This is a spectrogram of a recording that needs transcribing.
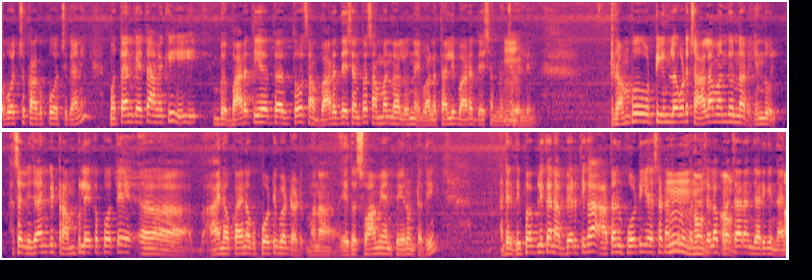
అవ్వచ్చు కాకపోవచ్చు కానీ మొత్తానికైతే ఆమెకి భారతీయతతో భారతదేశంతో సంబంధాలు ఉన్నాయి. వాళ్ళ తల్లి భారతదేశం నుంచి వెళ్ళింది. ట్రంప్ టీంలో కూడా చాలా మంది ఉన్నారు హిందువులు. అసలు నిజానికి ట్రంప్ లేకపోతే ఆయన ఒక ఆయన ఒక పోటీ పడ్డాడు. మన ఏదో స్వామి అని పేరు ఉంటుంది అంటే రిపబ్లికన్ అభ్యర్థిగా అతను పోటీ చేస్తాడని దశలో ప్రచారం జరిగింది. ఆయన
